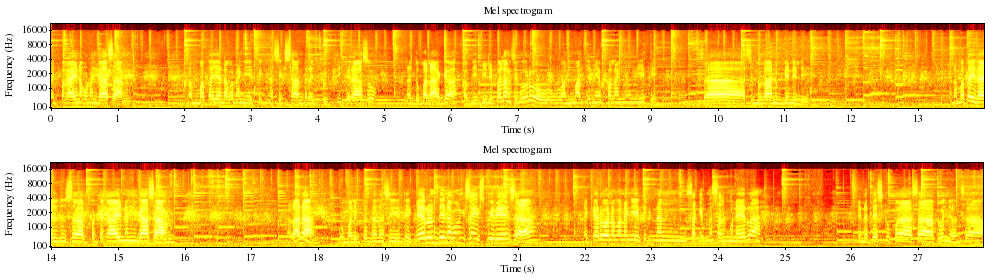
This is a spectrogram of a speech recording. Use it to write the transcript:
nagpakain ako ng gasang, namatayan ako ng itik na 650 piraso na dumalaga. Kabibili pa lang siguro, one month and pa lang yung itik sa simula nung binili. Namatay dahil doon sa pagkakain ng gasang, wala na, bumaligtad na lang si itik. Meron din akong isang experience Nagkaroon naman ng itik ng sakit ng salmonera. Tinatest ko pa sa konyon sa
